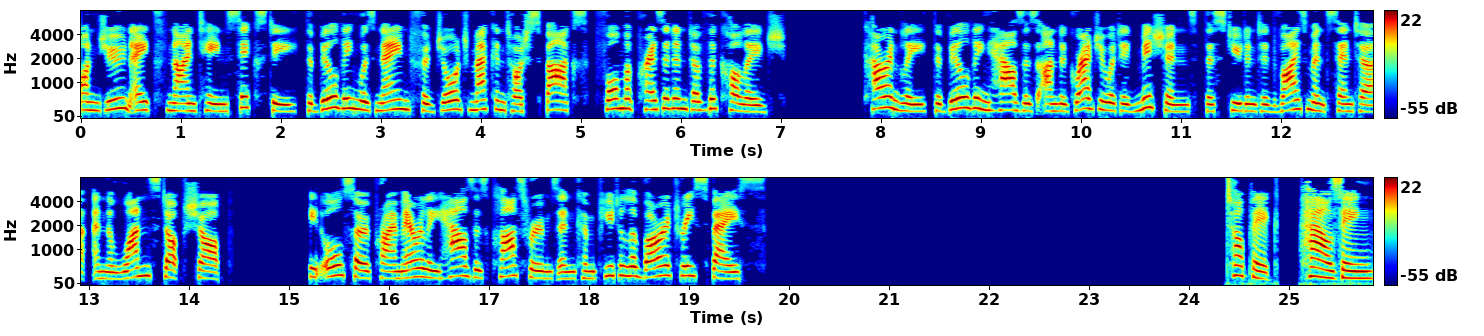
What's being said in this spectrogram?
On June 8, 1960, the building was named for George McIntosh Sparks, former president of the college. Currently, the building houses undergraduate admissions, the Student Advisement Center, and the One-Stop Shop. It also primarily houses classrooms and computer laboratory space. Topic: Housing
